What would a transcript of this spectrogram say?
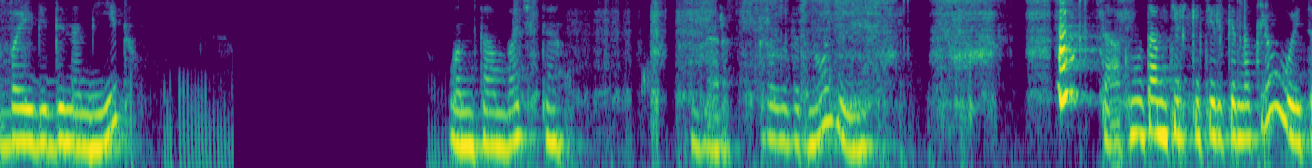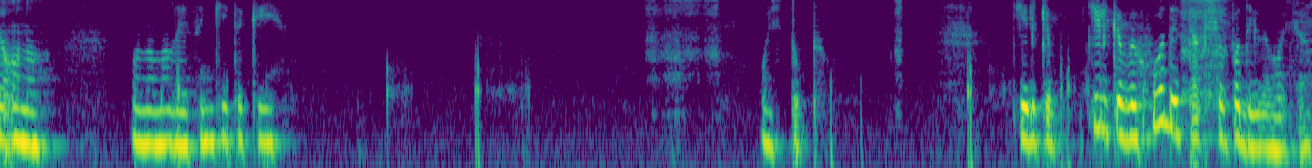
бейбі динаміт. Вон там, бачите, зараз розверну її. Так, ну там тільки-тільки накльовується, воно, воно малесенький такий. Ось тут. Тільки, тільки виходить, так що подивимося.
